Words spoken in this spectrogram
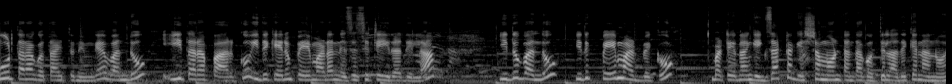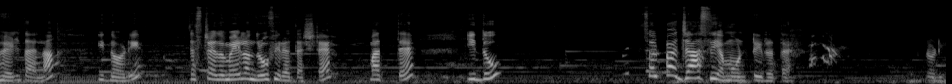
ಮೂರು ಥರ ಗೊತ್ತಾಯ್ತು ನಿಮಗೆ. ಒಂದು, ಈ ಥರ ಪಾರ್ಕು ಇದಕ್ಕೇನು ಪೇ ಮಾಡೋ ನೆಸೆಸಿಟಿ ಇರೋದಿಲ್ಲ. ಇದು ಬಂದು ಇದಕ್ಕೆ ಪೇ ಮಾಡಬೇಕು. ಬಟ್ ನಂಗೆ ಎಕ್ಸಾಕ್ಟಾಗಿ ಎಷ್ಟು ಅಮೌಂಟ್ ಅಂತ ಗೊತ್ತಿಲ್ಲ, ಅದಕ್ಕೆ ನಾನು ಹೇಳ್ತಾ ಇಲ್ಲ. ಇದು ನೋಡಿ ಜಸ್ಟ್ ಅದು ಮೇಲೊಂದು ರೂಫ್ ಇರುತ್ತೆ ಅಷ್ಟೇ. ಮತ್ತು ಇದು ಸ್ವಲ್ಪ ಜಾಸ್ತಿ ಅಮೌಂಟ್ ಇರುತ್ತೆ. ನೋಡಿ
